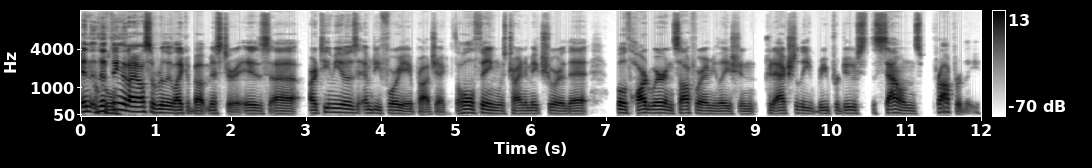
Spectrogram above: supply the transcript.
And Oh, the cool. thing that I also really like about Mister is uh, Artemio's MDFourier project. The whole thing was trying to make sure that both hardware and software emulation could actually reproduce the sounds properly.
